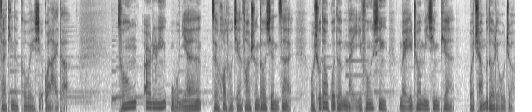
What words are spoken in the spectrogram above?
在听的各位写过来的。从二零零五年在话筒前发生到现在，我收到过的每一封信、每一张明信片，我全部都留着。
